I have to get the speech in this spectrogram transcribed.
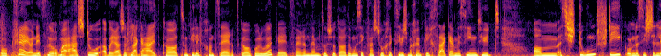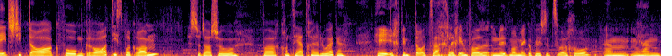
Okay, und jetzt nur mal, hast du aber auch schon Gelegenheit gehabt, um vielleicht Konzerte zu schauen, jetzt, während du schon da der Musikfestwoche warst. Man könnte vielleicht sagen, wir sind heute um, es ist Donnerstag und es ist der letzte Tag vom Gratisprogramm. Hast du da schon ein paar Konzerte können schauen Hey, ich bin tatsächlich im Fall nicht mal mega fest dazugekommen. Ähm, wir haben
